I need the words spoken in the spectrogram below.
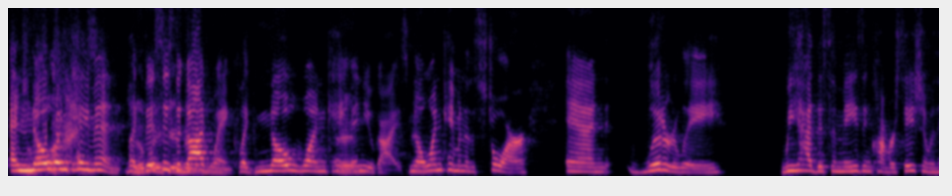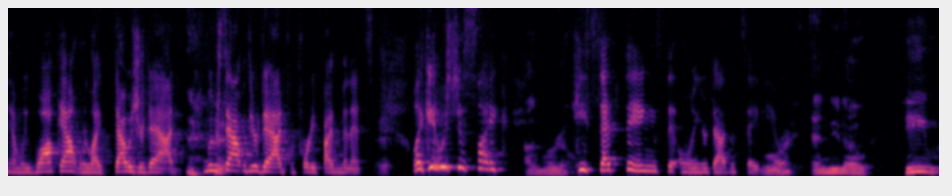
and some no one came in like Nobody this is the god and- wink like no one came in you guys no and- one came into the store and literally we had this amazing conversation with him we walk out and we're like that was your dad we sat with your dad for 45 minutes like it was just like Unreal. he said things that only your dad would say to you Right. And you know, he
